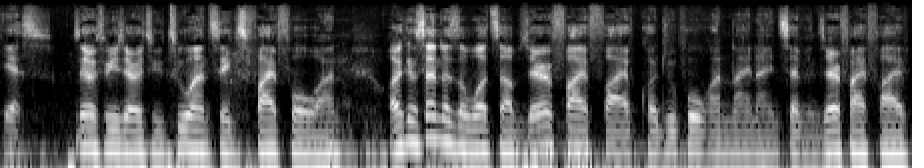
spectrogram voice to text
Yes. 0302 216 541. Or you can send us a WhatsApp 055 quadruple 1997 055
